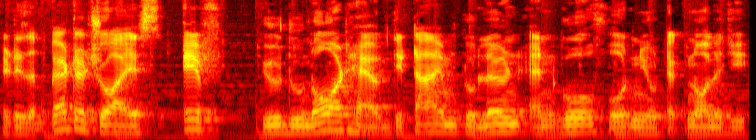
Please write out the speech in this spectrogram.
it is a better choice if you do not have the time to learn and go for new technology.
